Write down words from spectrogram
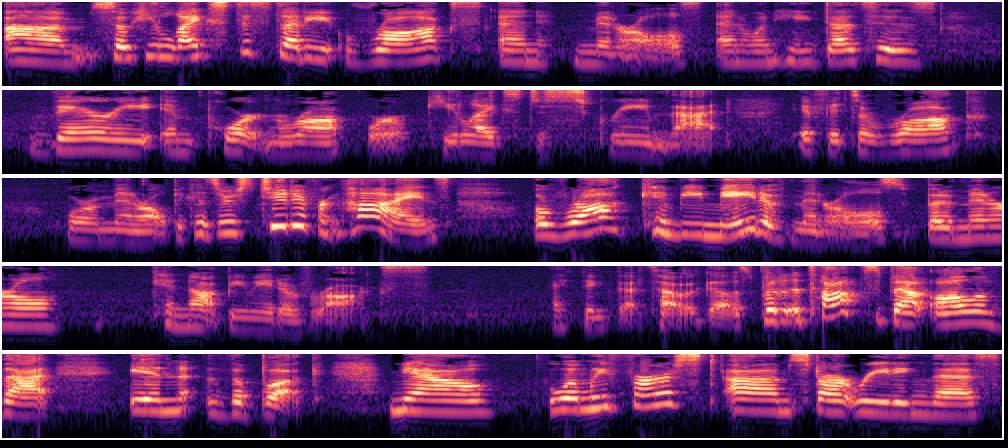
Um, so he likes to study rocks and minerals. And when he does his very important rock work, he likes to scream that if it's a rock or a mineral because there's two different kinds. A rock can be made of minerals, but a mineral cannot be made of rocks. I think that's how it goes. But it talks about all of that in the book. Now, when we first um, start reading this,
